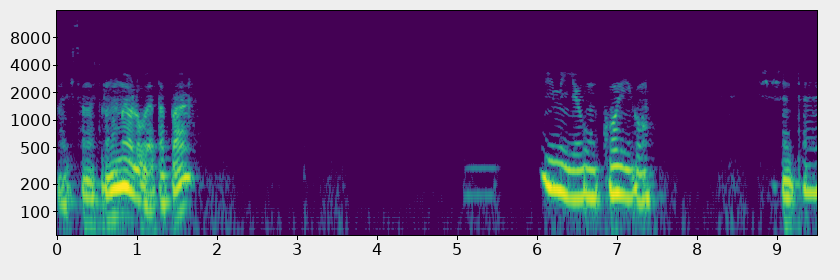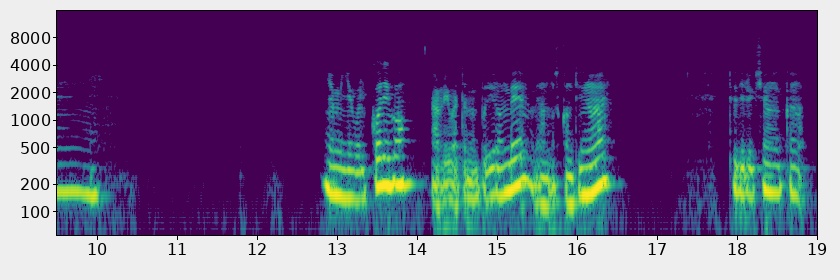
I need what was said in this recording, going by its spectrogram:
Ahí está nuestro número, lo voy a tapar. Y me llegó un código. 60. Ya me llegó el código. Arriba también pudieron ver. Le damos continuar. Tu dirección, tu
